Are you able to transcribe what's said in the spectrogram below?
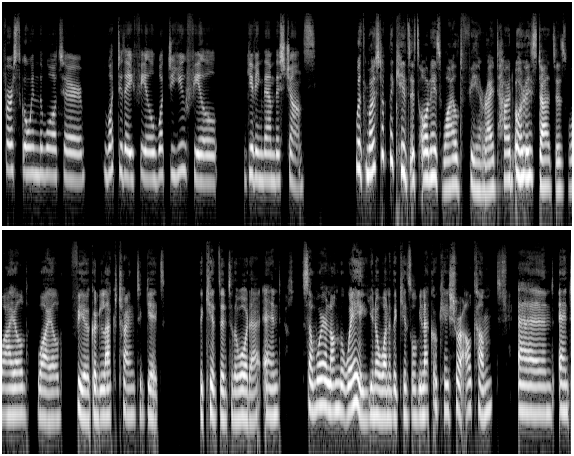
first go in the water? What do they feel? What do you feel giving them this chance? With most of the kids, it's always wild fear, right? How it always starts is wild, wild fear, good luck trying to get the kids into the water. And somewhere along the way, you know, one of the kids will be like, okay, sure, I'll come. And, and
